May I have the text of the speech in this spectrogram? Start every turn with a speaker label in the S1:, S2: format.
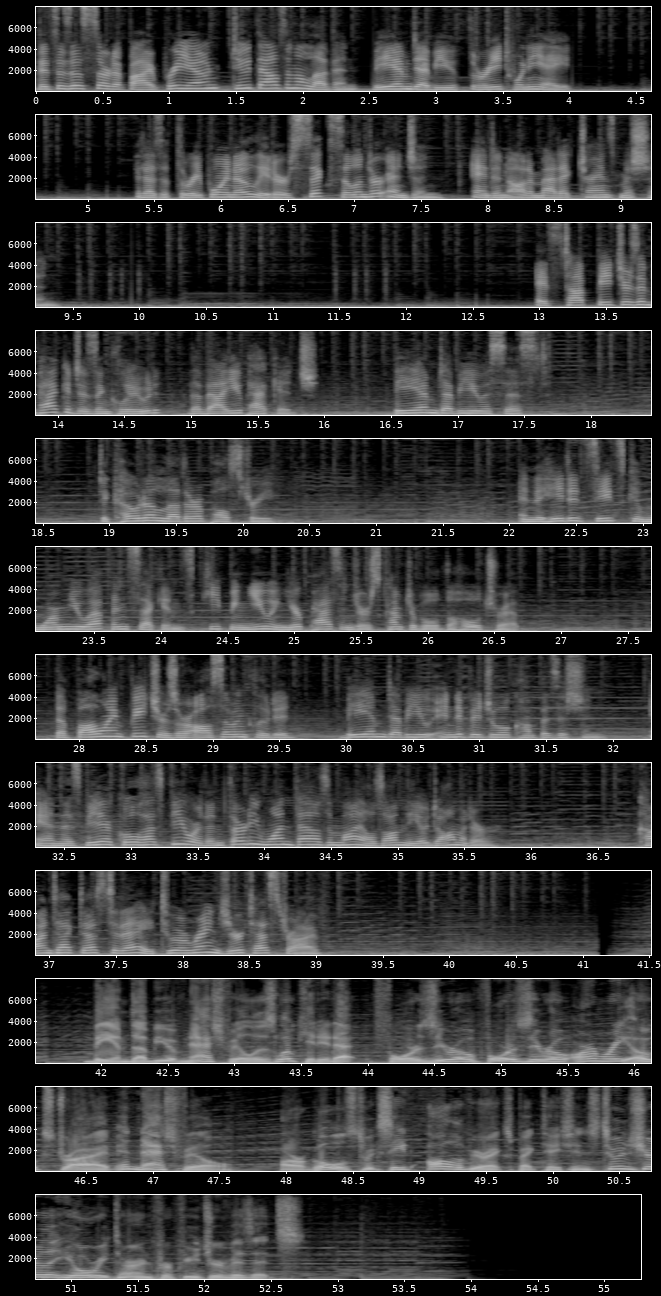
S1: This is a certified pre-owned 2011 BMW 328. It has a 3.0-liter six-cylinder engine and an automatic transmission. Its top features and packages include the Value Package, BMW Assist, Dakota leather upholstery, and the heated seats can warm you up in seconds, keeping you and your passengers comfortable the whole trip. The following features are also included BMW individual composition, and this vehicle has fewer than 31,000 miles on the odometer. Contact us today to arrange your test drive.
S2: BMW of Nashville is located at 4040 Armory Oaks Drive in Nashville. Our goal is to exceed all of your expectations to ensure that you'll return for future visits.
